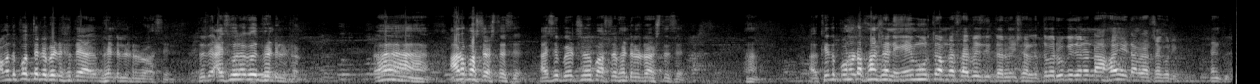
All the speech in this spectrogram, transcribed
আমাদের প্রত্যেকটা বেডের সাথে ভেন্টিলেটরও আছে। যদি আইসিউ লাগে ভেন্টিলেটর হ্যাঁ হ্যাঁ হ্যাঁ আরও পাঁচটা আসতেছে। আইসিউ বেড সহ পাঁচটা ভেন্টিলেটর আসতেছে। হ্যাঁ কিন্তু পনেরোটা ফাংশন নেই। এই মুহূর্তে আমরা সার্ভিস দিতে পারব ইনশাল্লাহ তবে রুগী যেন না হয়, এটা আমরা আশা করি। থ্যাংক ইউ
